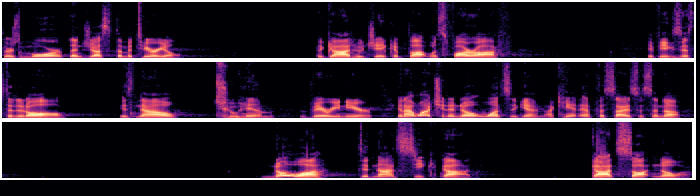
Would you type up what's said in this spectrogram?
there's more than just the material. The God who Jacob thought was far off, if he existed at all, is now to him very near. And I want you to note once again, I can't emphasize this enough. Noah did not seek God, God sought Noah.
